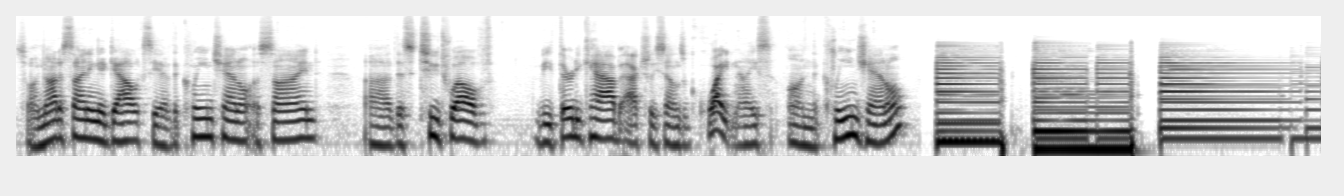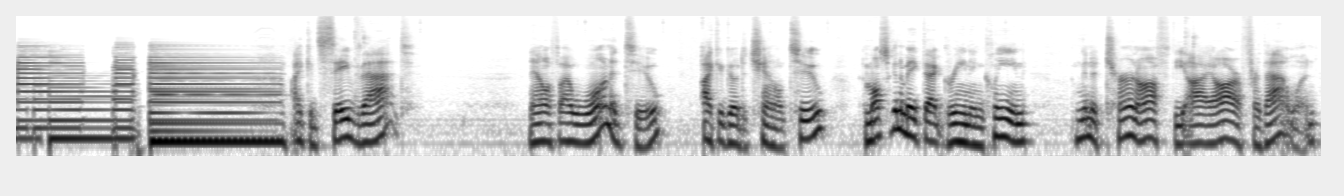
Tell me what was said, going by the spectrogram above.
So I'm not assigning a Galaxy, I have the clean channel assigned. Uh, this 212 V30 cab actually sounds quite nice on the clean channel. I could save that. Now if I wanted to, I could go to channel 2. I'm also going to make that green and clean. I'm going to turn off the IR for that one.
